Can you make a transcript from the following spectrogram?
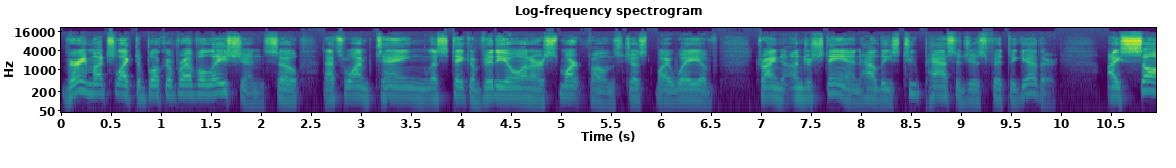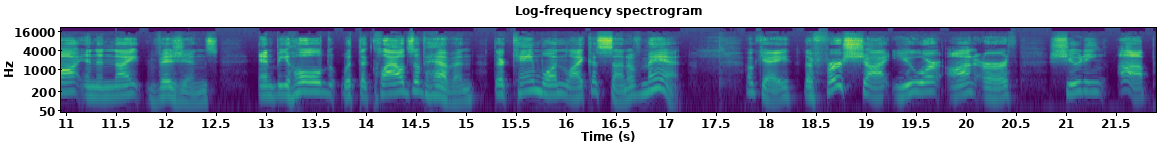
very much like the book of Revelation. So that's why I'm saying let's take a video on our smartphones just by way of trying to understand how these two passages fit together. I saw in the night visions, and behold, with the clouds of heaven, there came one like a son of man. Okay, the first shot, you were on earth shooting up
